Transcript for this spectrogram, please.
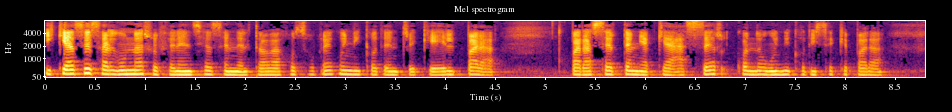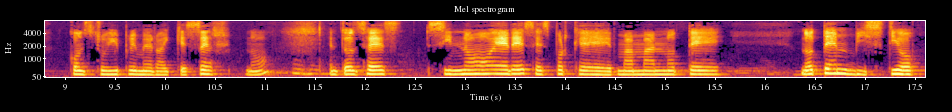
y que haces algunas referencias en el trabajo sobre Winnicott entre que él para para hacer tenía que hacer cuando Winnicott dice que para construir primero hay que ser, ¿no? Entonces, si no eres es porque mamá no te no te embistió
